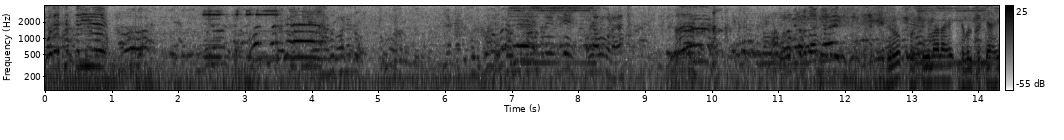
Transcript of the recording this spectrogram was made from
बोले शेतकरी मित्रांनो सिनेमाला है डबल पट्ट्या है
